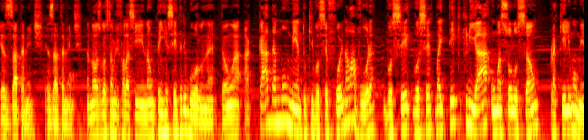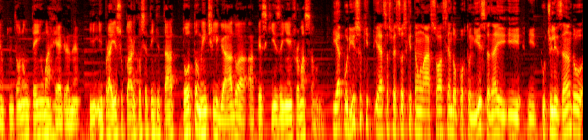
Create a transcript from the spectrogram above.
Exatamente, exatamente. Nós gostamos de falar assim, não tem receita de bolo, né? Então, a, a cada momento que você foi na lavoura, você, você vai ter que criar uma solução para aquele momento. Então não tem uma regra, né? E, e para isso, claro que você tem que estar tá totalmente ligado à, à, pesquisa e à informação. Né? E é por isso que essas pessoas que estão lá só sendo oportunistas, né, e, e, e utilizando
